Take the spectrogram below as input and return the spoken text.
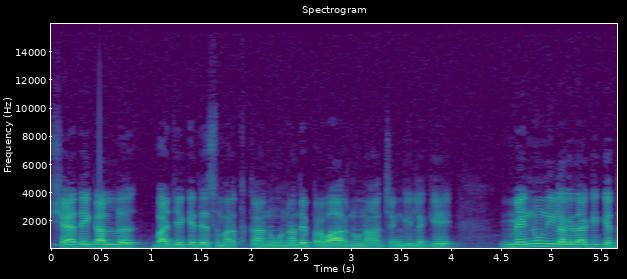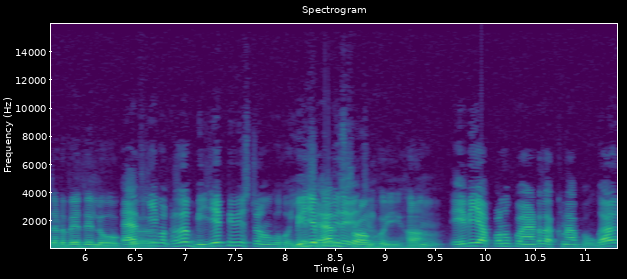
ਸ਼ਾਇਦ ਇਹ ਗੱਲ ਬਾਜੇ ਕੇ ਦੇ ਸਮਰਥਕਾਂ ਨੂੰ ਉਹਨਾਂ ਦੇ ਪਰਿਵਾਰ ਨੂੰ ਨਾ ਚੰਗੀ ਲੱਗੇ। ਮੈਨੂੰ ਨਹੀਂ ਲੱਗਦਾ ਕਿ ਗਿੱਦੜਵੇ ਦੇ ਲੋਕ ਐਤਕੀ ਮਤਲਬ ਬੀਜੇਪੀ ਵੀ ਸਟਰੋਂਗ ਹੋਈ ਹੈ ਬੀਜੇਪੀ ਵੀ ਸਟਰੋਂਗ। ਹੋਈ ਹਾਂ। ਇਹ ਵੀ ਆਪਾਂ ਨੂੰ ਪੁਆਇੰਟ ਰੱਖਣਾ ਪਊਗਾ।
